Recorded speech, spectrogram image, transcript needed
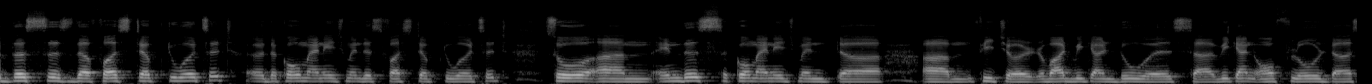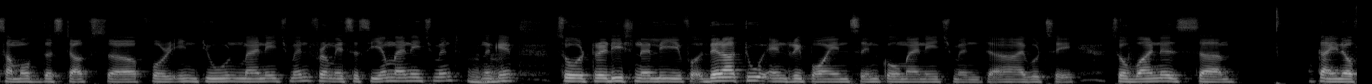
this is the first step towards it uh, the co-management is first step towards it so um, in this co-management uh, um, feature what we can do is uh, we can offload uh, some of the stuffs uh, for intune management from sccm management okay? So traditionally for, there are two entry points in co-management uh, i would say. So one is um, kind of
